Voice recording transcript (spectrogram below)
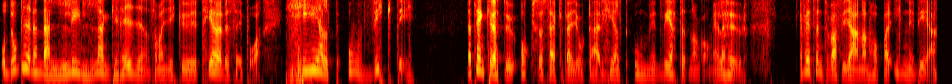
Och då blir den där lilla grejen som man gick och irriterade sig på helt oviktig. Jag tänker att du också säkert har gjort det här helt omedvetet någon gång, eller hur? Jag vet inte varför hjärnan hoppar in i det,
